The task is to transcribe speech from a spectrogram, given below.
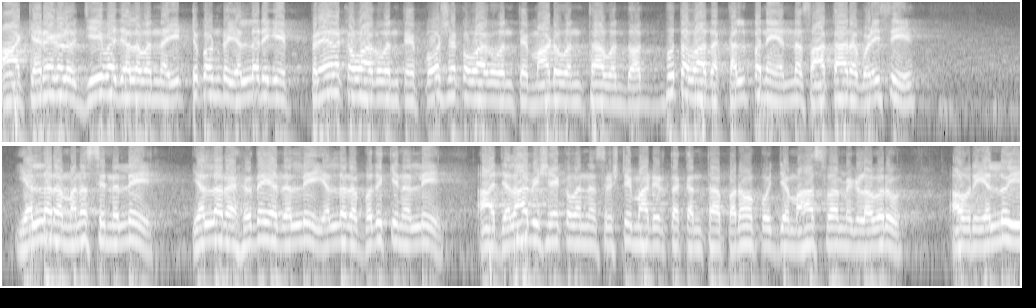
ಆ ಕೆರೆಗಳು ಜೀವಜಲವನ್ನು ಇಟ್ಟುಕೊಂಡು ಎಲ್ಲರಿಗೆ ಪ್ರೇರಕವಾಗುವಂತೆ, ಪೋಷಕವಾಗುವಂತೆ ಮಾಡುವಂಥ ಒಂದು ಅದ್ಭುತವಾದ ಕಲ್ಪನೆಯನ್ನು ಸಾಕಾರಗೊಳಿಸಿ ಎಲ್ಲರ ಮನಸ್ಸಿನಲ್ಲಿ, ಎಲ್ಲರ ಹೃದಯದಲ್ಲಿ, ಎಲ್ಲರ ಬದುಕಿನಲ್ಲಿ ಆ ಜಲಾಭಿಷೇಕವನ್ನು ಸೃಷ್ಟಿ ಮಾಡಿರ್ತಕ್ಕಂಥ ಪರಮಪೂಜ್ಯ ಮಹಾಸ್ವಾಮಿಗಳವರು ಅವರು ಎಲ್ಲೂ ಈ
